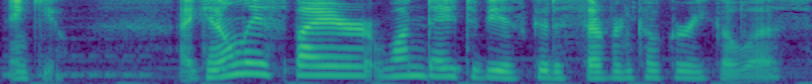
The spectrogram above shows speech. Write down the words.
Thank you. I can only aspire one day to be as good as Severin Cocorico was.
